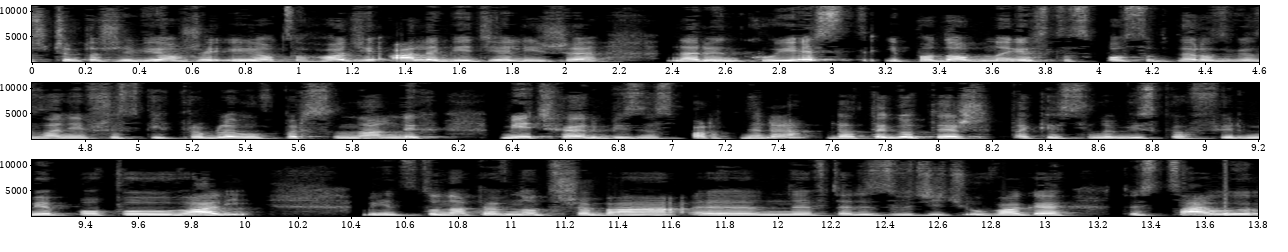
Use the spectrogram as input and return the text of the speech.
z czym to się wiąże i o co chodzi, ale wiedzieli, że na rynku jest i podobno jest to sposób na rozwiązanie wszystkich problemów personalnych, mieć HR Business Partnera, dlatego też takie stanowisko w firmie powoływali. Więc to na pewno trzeba wtedy zwrócić uwagę, to jest cały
